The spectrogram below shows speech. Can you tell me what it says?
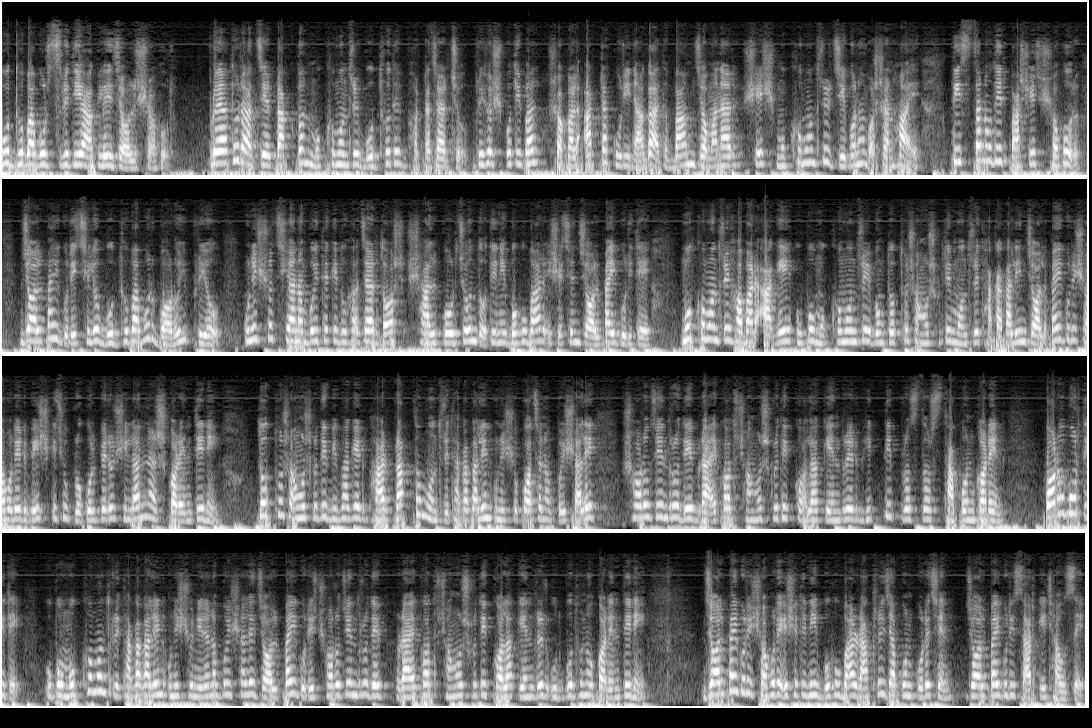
বুদ্ধবাবুর স্মৃতি আগলে জল শহর। প্রয়াত রাজ্যের প্রাক্তন মুখ্যমন্ত্রী বুদ্ধদেব ভট্টাচার্য বৃহস্পতিবার সকাল আটটা কুড়ি নাগাদ বাম জমানার শেষ মুখ্যমন্ত্রীর জীবনাবসান হয়। তিস্তা নদীর পাশের শহর জলপাইগুড়ি ছিল বুদ্ধবাবুর বড়ই প্রিয়। উনিশশো ছিয়ানব্বই থেকে দু হাজার দশ সাল পর্যন্ত তিনি বহুবার এসেছেন জলপাইগুড়িতে। মুখ্যমন্ত্রী হবার আগে উপমুখ্যমন্ত্রী এবং তথ্য সংস্কৃতি মন্ত্রী থাকাকালীন জলপাইগুড়ি শহরের বেশ কিছু প্রকল্পেরও শিলান্যাস করেন তিনি। তথ্য সংস্কৃতি বিভাগের ভারপ্রাপ্ত মন্ত্রী থাকাকালীন উনিশশো সালে শরচেন্দ্র দেব রায়কট সাংস্কৃতিক কলা কেন্দ্রের ভিত্তিপ্রস্তর স্থাপন করেন। পরবর্তীতে উপমুখ্যমন্ত্রী থাকাকালীন উনিশশো নিরানব্বই সালে জলপাইগুড়ির শরচেন্দ্র দেব রায়কত সাংস্কৃতিক কলা কেন্দ্রের উদ্বোধনও করেন তিনি। জলপাইগুড়ি শহরে এসে তিনি বহুবার রাত্রি যাপন করেছেন জলপাইগুড়ি সার্কিট হাউসে।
